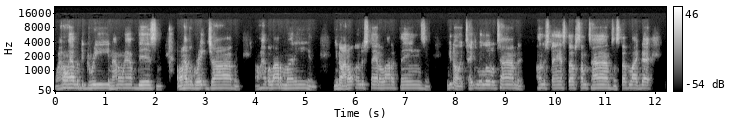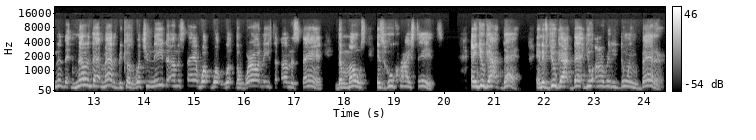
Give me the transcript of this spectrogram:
Well, I don't have a degree and I don't have this and I don't have a great job and I don't have a lot of money and you know I don't understand a lot of things and you know it takes me a little time to understand stuff sometimes and stuff like that. None of that matters because what you need to understand, what, what, what the world needs to understand the most is who Christ is. And you got that. And if you got that, you're already doing better.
